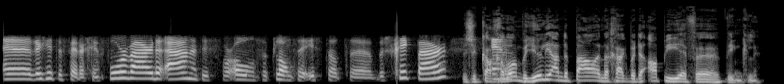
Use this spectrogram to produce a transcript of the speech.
Er zitten verder geen voorwaarden aan. Het is voor al onze klanten is dat beschikbaar. Dus ik kan En- gewoon bij jullie aan de paal en dan ga ik bij de appie even winkelen.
